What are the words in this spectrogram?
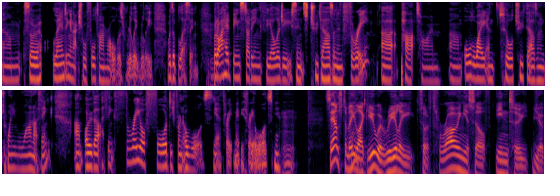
Um, so landing an actual full time role was really, really was a blessing. But I had been studying theology since 2003, uh, part time, um, all the way until 2021, I think, um, over I think three or four different awards. Yeah, three, maybe three awards. Yeah. Sounds to me like you were really sort of throwing yourself into your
